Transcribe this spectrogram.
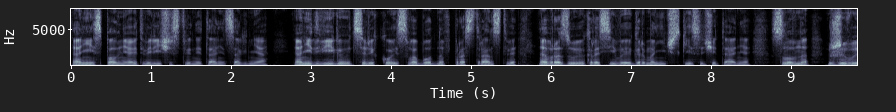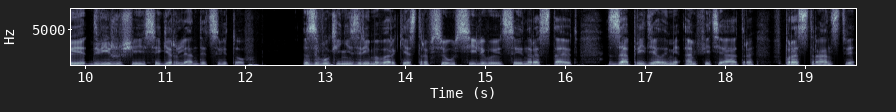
Они исполняют величественный танец огня. Они двигаются легко и свободно в пространстве, образуя красивые гармонические сочетания, словно живые движущиеся гирлянды цветов. Звуки незримого оркестра все усиливаются и нарастают. За пределами амфитеатра, в пространстве,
